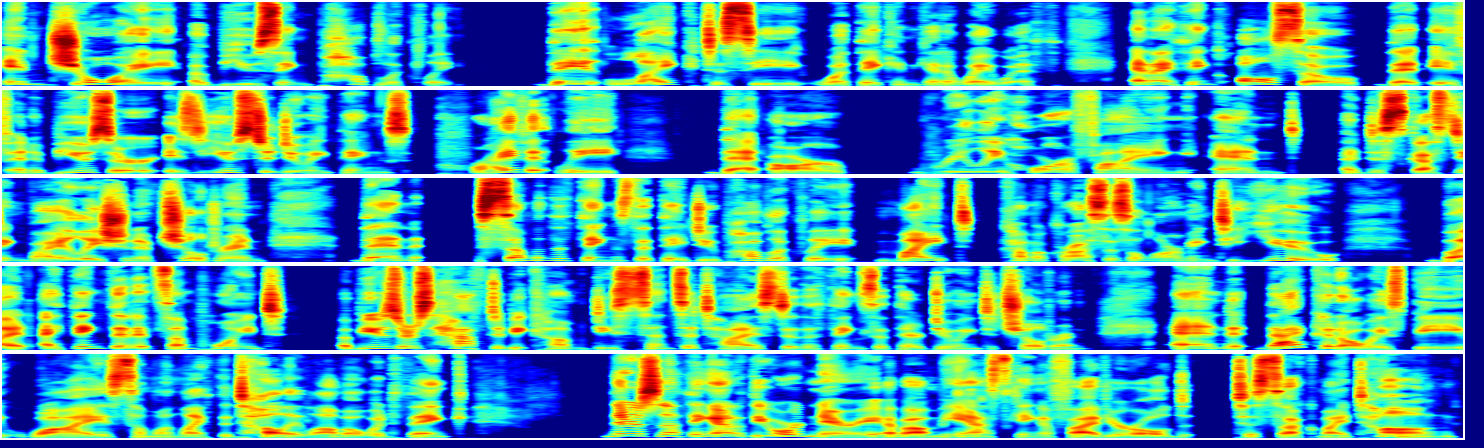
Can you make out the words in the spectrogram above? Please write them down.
enjoy abusing publicly. They like to see what they can get away with. And I think also that if an abuser is used to doing things privately that are really horrifying and a disgusting violation of children, then some of the things that they do publicly might come across as alarming to you. But I think that at some point, abusers have to become desensitized to the things that they're doing to children. And that could always be why someone like the Dalai Lama would think there's nothing out of the ordinary about me asking a five year old to suck my tongue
